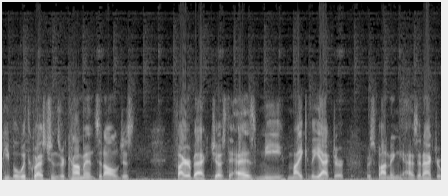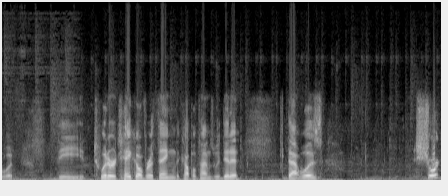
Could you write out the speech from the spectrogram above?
people with questions or comments, and I'll just fire back just as me, Mike the actor, responding as an actor would. The Twitter takeover thing, the couple times we did it, that was short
